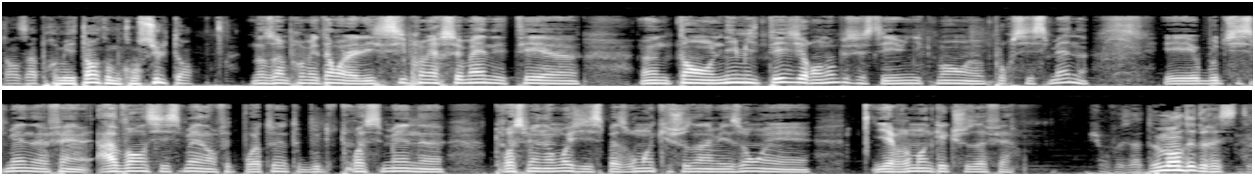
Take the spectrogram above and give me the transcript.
Dans un premier temps, comme consultant Dans un premier temps, voilà, les six premières semaines étaient euh, un temps limité, dirons-nous, parce que c'était uniquement euh, pour six semaines. Et au bout de six semaines, enfin avant six semaines, en fait, pour être honnête, au bout de trois semaines, trois semaines en mois, il se passe vraiment quelque chose dans la maison et il y a vraiment quelque chose à faire. Puis on vous a demandé de rester,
